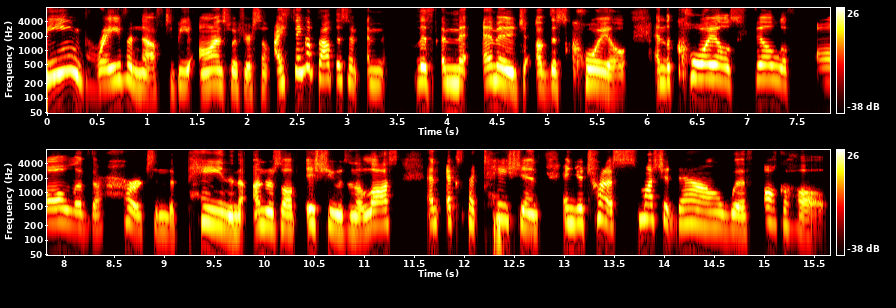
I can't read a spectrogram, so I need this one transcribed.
being brave enough to be honest with yourself. I think about this um, this Im- image of this coil, and the coil's filled with all of the hurts and the pain and the unresolved issues and the loss and expectation, and you're trying to smush it down with alcohol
